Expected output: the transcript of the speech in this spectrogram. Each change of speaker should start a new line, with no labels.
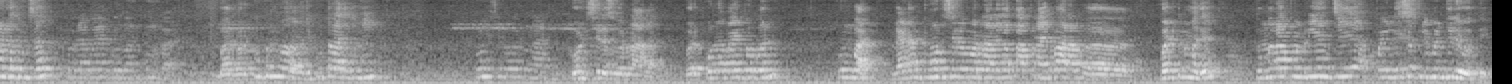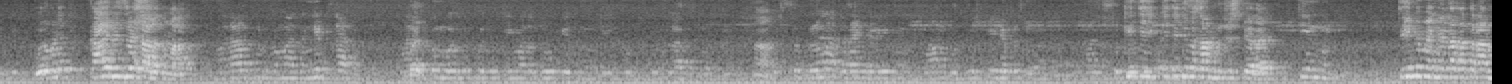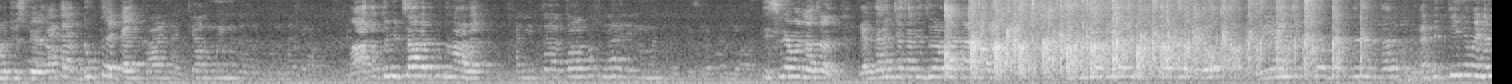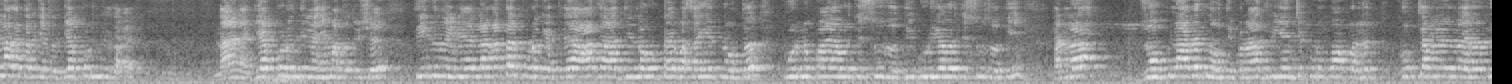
म्हटलं तुमचं? बरं बरं. कुठून म्हणजे कुठं आला तुम्ही? फोन सिरियसवरून आला. बरं फुलाबाई बबन कुंभार. मॅडम फोन सिरियसवरून आले आता आपण आहे बारा फलटणमध्ये. तुम्हाला आपण रियांचे पहिले सप्लिमेंट दिले होते. बरोबर आहे? काय रिझल्ट आला तुम्हाला? हां. किती. किती दिवस ज्यूस प्यालाय?
तीन महिने.
तीन महिने लगातार आमरस ज्यूस प्यायला आता दुखतंय काय?
काय नाही चार महिने झाले बंद झाले आपण.
मग आता तुम्ही चालत कुठून आलाय?
खाली तर तेव्हापासून आले ना म्हटलं तिसऱ्या
मधलं चालत. एकदा ह्यांच्यासाठी जोरदार टाळ्या वाजवा. म्हणजे रियांची कोप घेतलो. रियांची कोप घेतल्यानंतर त्यांनी तीन महिने लगातार घेतलं. गॅप पडून दिला काय? नाही नाही. गॅप पडून दिला हे महत्त्वाचा विषय. तीन महिने लगातार पुढे घेतले. आज आजीला उठाय बसा येत नव्हतं. पूर्ण पायावरती सूज होती गुडघ्यावरती सूज होती. त्यांना झोप लागत नव्हती पण आज रियांचे प्रोडक्ट वापरलं खूप चांगलं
